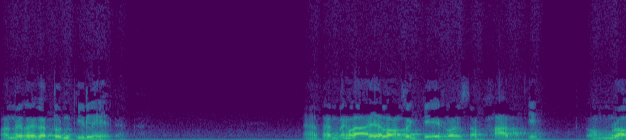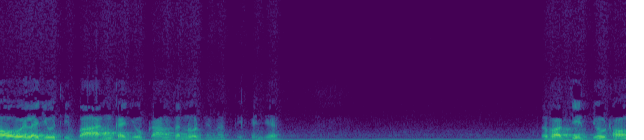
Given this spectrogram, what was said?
มันไม่ค่อยกระตุ้นกิเลสอะท่านทั้งหลายจะลองสังเกตว่าสภาพจิตของเราเวลาอยู่ที่บ้านกับอยู่กลางถนนเนี่ยมันติดกันเยอะ สภาพจิตอยู่ท้อง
